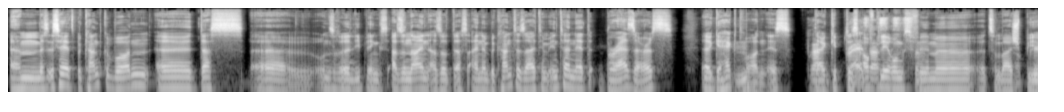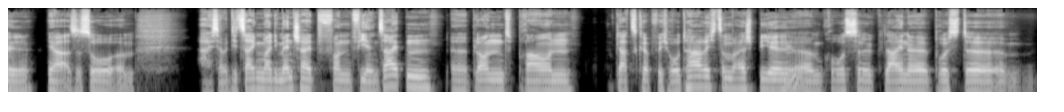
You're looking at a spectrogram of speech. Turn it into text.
Ähm, es ist ja jetzt bekannt geworden, äh, dass äh, unsere Lieblings-, also nein, also dass eine bekannte Seite im Internet, Brazzers, äh, gehackt Mhm. worden ist. Bra- da gibt es Brazzers Aufklärungsfilme äh, zum Beispiel. Ja, es ist so, ähm, ich sag, mal, die zeigen mal die Menschheit von vielen Seiten. Äh, blond, braun, glatzköpfig, rothaarig zum Beispiel. Mhm. Ähm, große, kleine Brüste ähm,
